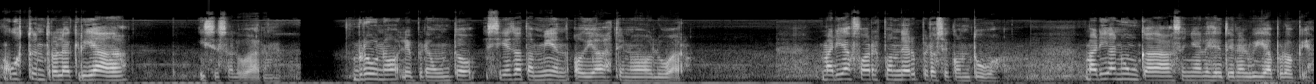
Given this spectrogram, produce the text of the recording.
Justo entró la criada y se saludaron. Bruno le preguntó si ella también odiaba este nuevo lugar. María fue a responder pero se contuvo. María nunca daba señales de tener vida propia.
